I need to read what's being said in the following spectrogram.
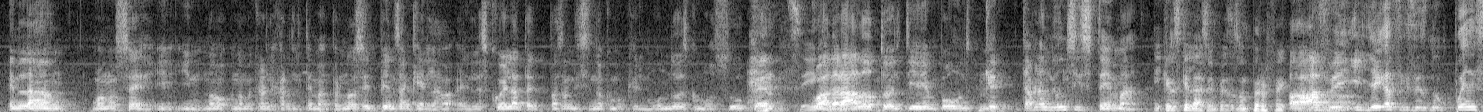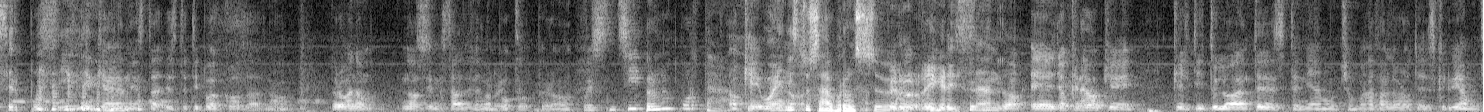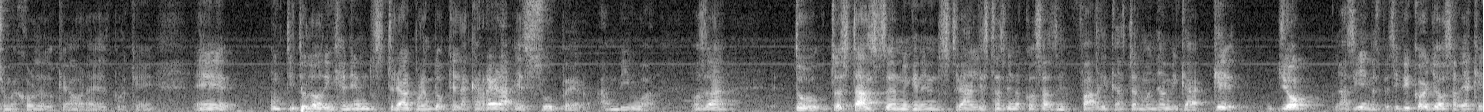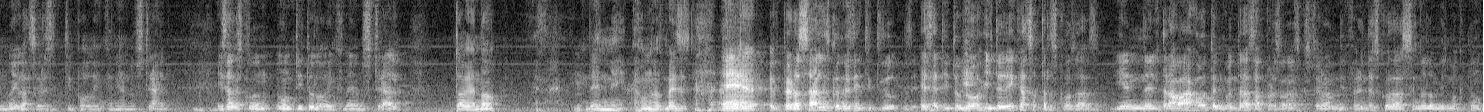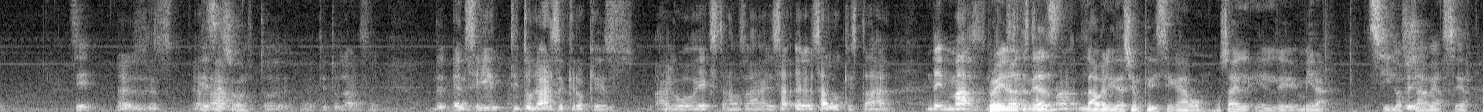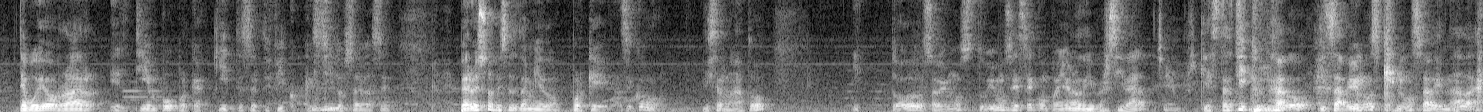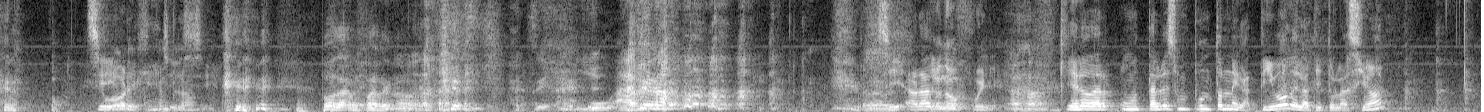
en la, bueno, no sé, y, y no, no me quiero alejar del tema, pero no sé si piensan que en la, en la escuela te pasan diciendo como que el mundo es como súper Sí, cuadrado claro. todo el tiempo, un- que te hablan de un sistema. Y crees que las empresas son perfectas. Ah, ¿no? sí, y llegas y dices, no puede ser posible que hagan esta, este tipo de cosas, ¿no? Pero bueno, no sé si me estabas diciendo un poco, pero... Pues sí, pero no importa. Ok, bueno. Esto es sabroso. Pero regresando, eh, yo creo que, que el título antes tenía mucho más valor o te describía mucho mejor de lo que ahora es, porque eh, un título de ingeniería industrial, por ejemplo, que la carrera es súper ambigua. O sea, tú, tú estás estudiando ingeniería industrial y estás viendo cosas de fábricas, termodinámica, que yo, así en específico, yo sabía que no iba a ser ese tipo de ingeniería industrial. Y sabes, con un, un título de ingeniería industrial, todavía no. Denme unos meses. Eh, pero sales con ese título, ese título y te dedicas a otras cosas. Y en el trabajo te encuentras a personas que estudiaron diferentes cosas haciendo lo mismo que tú. Sí. Es, es- es Es raro eso. esto de, de titularse. De- en sí, titularse creo que es algo extra, o sea, es, algo que está de más. Pero ya no está de tendrías la validación que dice Gabo. O sea, el, el de, mira, sí lo Sí. sabe hacer. Te voy a ahorrar el tiempo porque aquí te certifico que sí Ujú. lo sabe hacer. Pero eso a veces da miedo. Porque, así como dice Renato, y todos lo sabemos, tuvimos ese compañero de universidad Siempre. que está titulado y sabemos que no sabe nada. Sí. Por Sí, ejemplo. sí. Puedo dar un par de nombres. Sí. Uh, ah. Sí, ahora Yo no fui. Ajá. quiero dar un, tal vez un punto negativo de la titulación.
